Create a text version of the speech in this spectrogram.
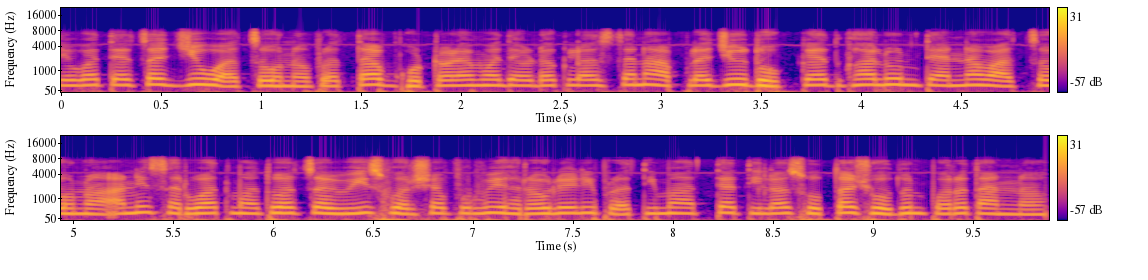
तेव्हा त्याचा जीव वाचवणं प्रताप घोटाळ्यामध्ये अडकला असताना आपला जीव धोक्यात घालून त्यांना वाचवणं आणि सर्वात महत्त्वाचं वीस वर्षापूर्वी हरवलेली प्रतिमा आत्या तिला स्वतः शोधून परत आणणं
